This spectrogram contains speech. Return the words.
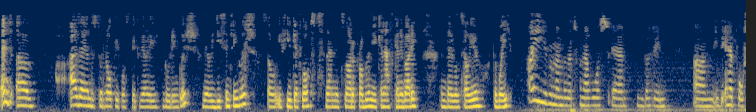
And uh, as I understood, all people speak very good English, very decent English. So if you get lost, then it's not a problem. You can ask anybody, and they will tell you the way. I remember that when I was uh, in Berlin, um, in the airport,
